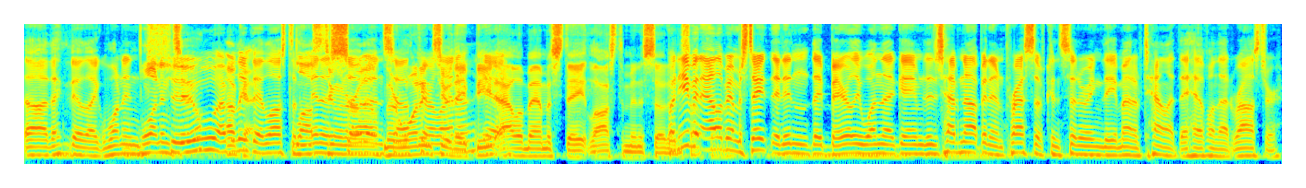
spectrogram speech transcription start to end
Uh, I think they're like one and One and two. two? I believe Okay. they lost to Lost two in a Minnesota row. and They're South one Carolina. and two. They beat Yeah. Alabama State, lost to Minnesota. But even South Carolina. Alabama State, they didn't. They barely won that game. They just have not been impressive considering the amount of talent they have on that roster.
